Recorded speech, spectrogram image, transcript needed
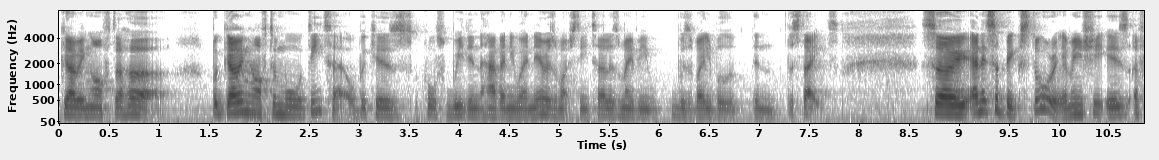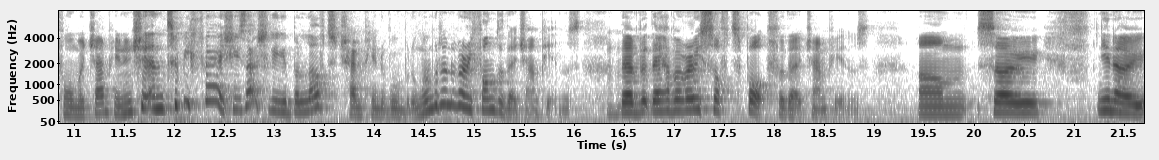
going after her, but going after more detail because of course we didn't have anywhere near as much detail as maybe was available in the states. So, and it's a big story. I mean, she is a former champion, and, she, and to be fair, she's actually a beloved champion of Wimbledon. Wimbledon are very fond of their champions. Mm-hmm. They they have a very soft spot for their champions. Um, so, you know,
